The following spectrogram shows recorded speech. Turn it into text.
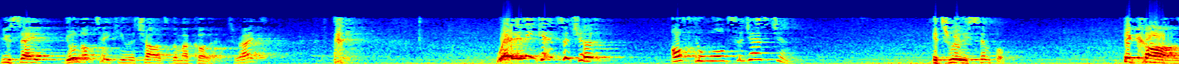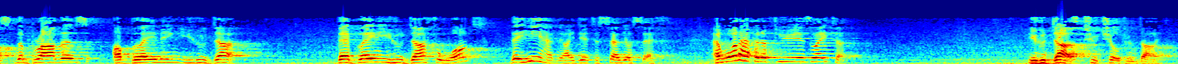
You say, you're not taking the child to the makolet, right? Where did he get such a off the wall suggestion? It's really simple. Because the brothers are blaming Yehuda. They're blaming Yehuda for what? That he had the idea to sell Yosef. And what happened a few years later? Yehuda's two children died.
